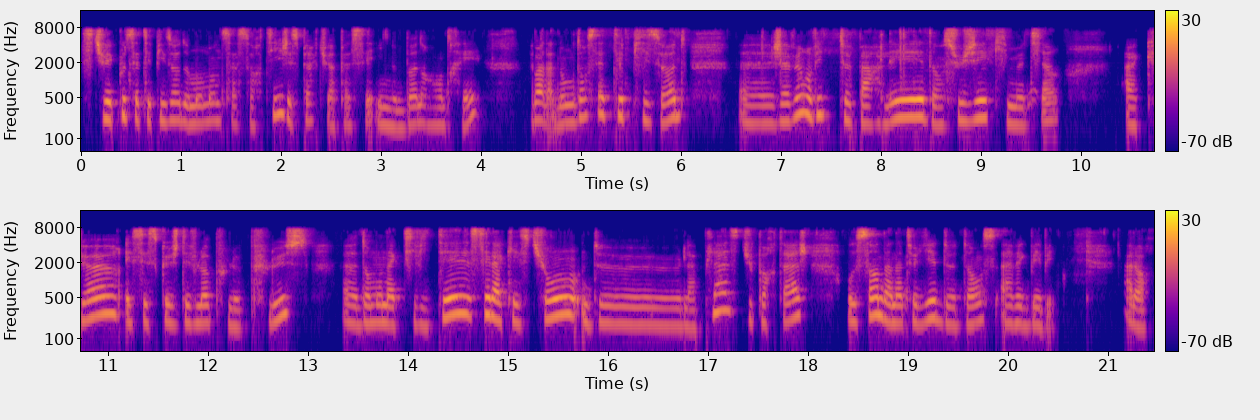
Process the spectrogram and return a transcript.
Si tu écoutes cet épisode au moment de sa sortie, j'espère que tu as passé une bonne rentrée. Voilà, donc dans cet épisode, euh, j'avais envie de te parler d'un sujet qui me tient à cœur et c'est ce que je développe le plus euh, dans mon activité, c'est la question de la place du portage au sein d'un atelier de danse avec bébé. Alors,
